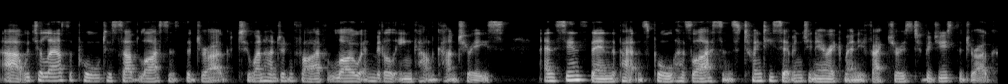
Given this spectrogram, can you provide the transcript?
uh, which allows the pool to sub-license the drug to 105 low and middle income countries. And since then, the patents pool has licensed 27 generic manufacturers to produce the drug.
